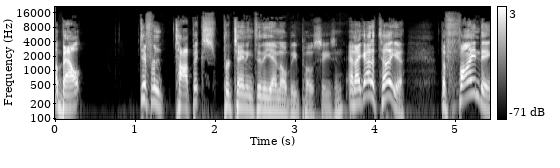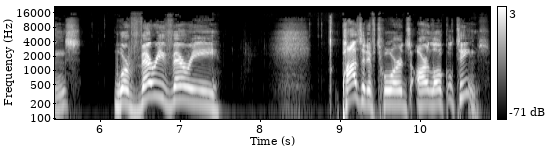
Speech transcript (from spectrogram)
about different topics pertaining to the MLB postseason. And I got to tell you, the findings were very, very positive towards our local teams.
